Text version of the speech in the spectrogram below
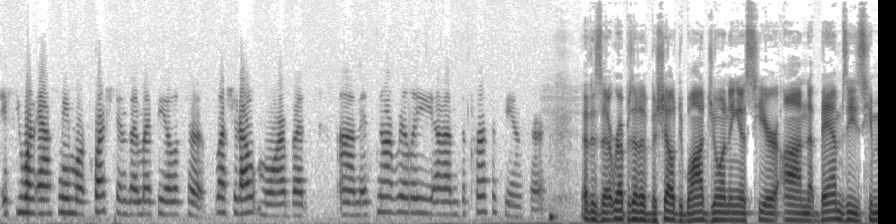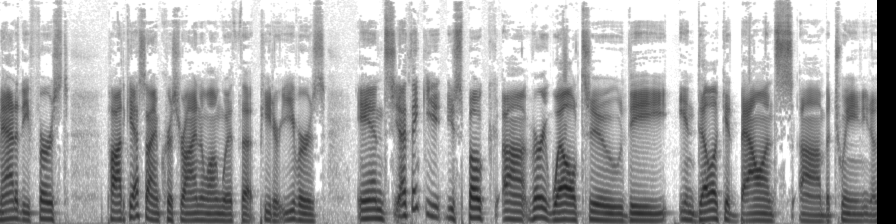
if you want to ask me more questions, I might be able to flesh it out more, but um, it's not really um, the perfect answer. That is uh, Representative Michelle Dubois joining us here on BAMSI's Humanity First podcast. I am Chris Ryan along with uh, Peter Evers. And I think you, you spoke uh, very well to the indelicate balance um, between you know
